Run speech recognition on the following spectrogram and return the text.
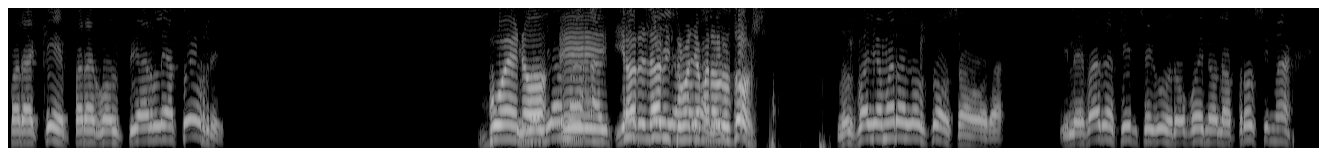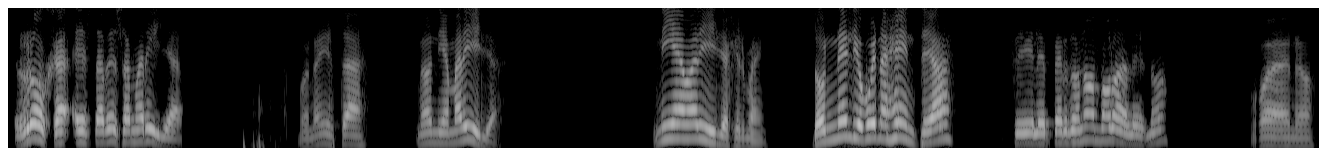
¿Para qué? Para golpearle a Torres. Bueno, Y eh, y ahora el árbitro va a llamar a los dos. Los va a llamar a los dos ahora. Y les va a decir seguro, bueno, la próxima roja, esta vez amarilla. Bueno, ahí está. No, ni amarilla. Ni amarilla, Germán. Don Nelio, buena gente, ¿ah? Sí, le perdonó a Morales, ¿no? Bueno.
